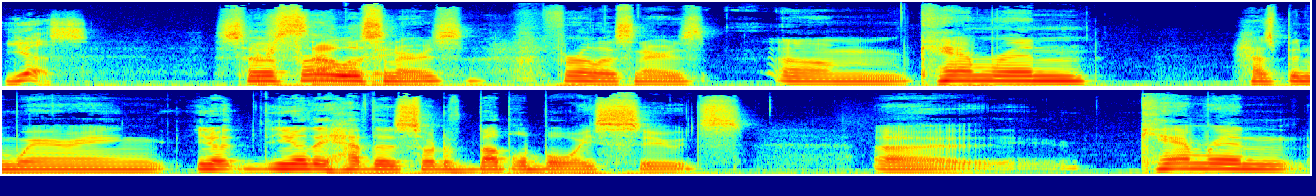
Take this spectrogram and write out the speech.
Yes. So You're for our listeners, for our listeners, um, Cameron has been wearing. You know, you know they have those sort of bubble boy suits. Uh, Cameron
